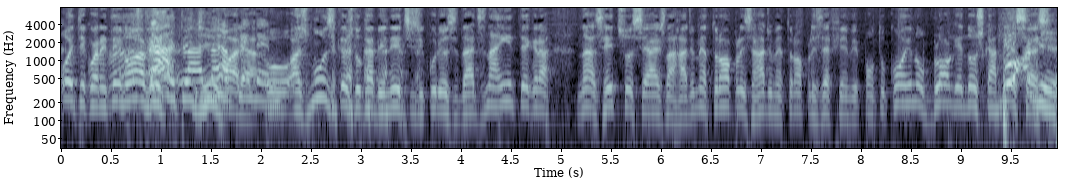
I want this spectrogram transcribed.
8h49. Ah, entendi. Olha, o- as músicas do Gabinete de Curiosidades na íntegra nas redes sociais da Rádio Metrópolis, radiometrópolisfm.com e no blog dos Cabeças. Blog.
